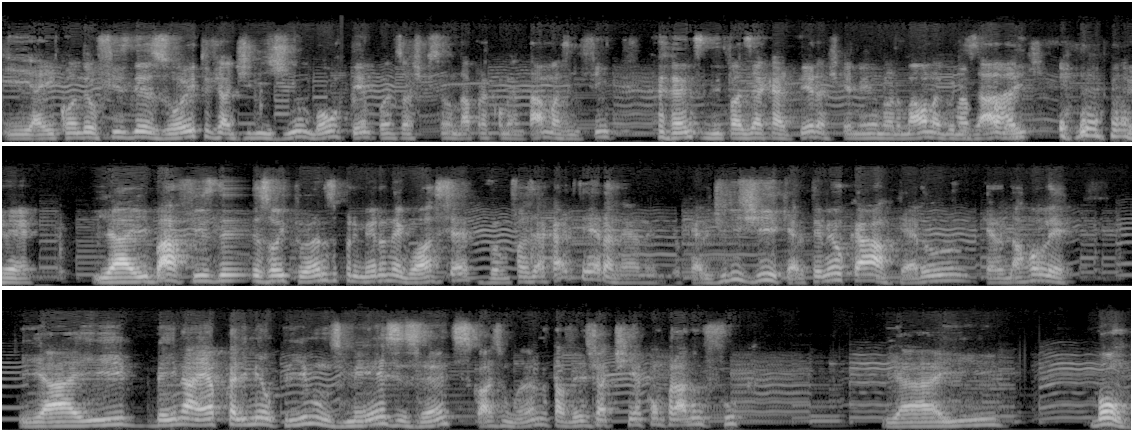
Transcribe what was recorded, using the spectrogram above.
E aí, quando eu fiz 18, já dirigi um bom tempo. Antes, acho que isso não dá para comentar, mas enfim, antes de fazer a carteira, acho que é meio normal na gurizada aí. É. E aí, bah, fiz 18 anos, o primeiro negócio é vamos fazer a carteira, né? Eu quero dirigir, quero ter meu carro, quero, quero dar rolê. E aí, bem na época ali, meu primo, uns meses antes, quase um ano, talvez já tinha comprado um Fuca. E aí, bom,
